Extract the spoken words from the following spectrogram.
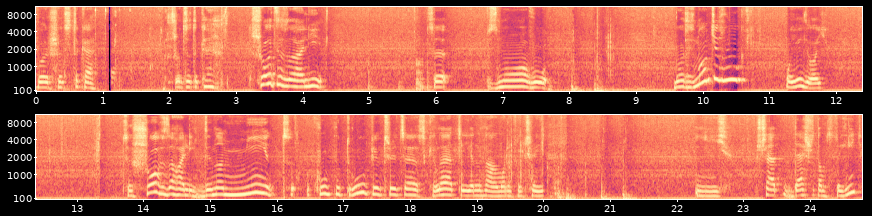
Боже, що це таке? Що це таке? Що це взагалі? Це знову. Боже, знов ті звук? Ой-ой-ой. Це що взагалі? Динаміт, купу трупів, чи це скелети, я не знаю, може фальшиві. І ще дещо там стоїть.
